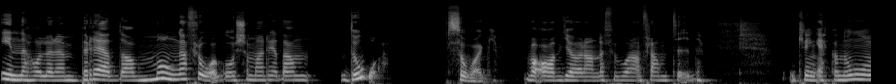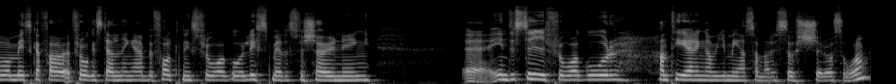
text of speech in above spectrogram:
innehåller en bredd av många frågor som man redan då såg var avgörande för våran framtid kring ekonomiska frågeställningar, befolkningsfrågor, livsmedelsförsörjning, eh, industrifrågor, hantering av gemensamma resurser och så.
